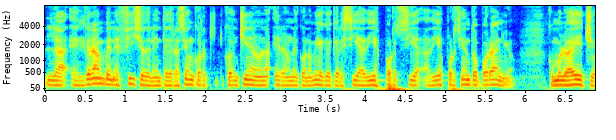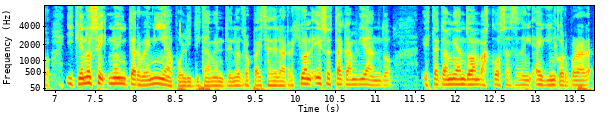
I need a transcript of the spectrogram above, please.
el gran beneficio de la integración con, China era una, economía que crecía a 10%, a 10 por año, como lo ha hecho, y que no, intervenía políticamente en otros países de la región, eso está cambiando, está cambiando ambas cosas, hay, que incorporar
